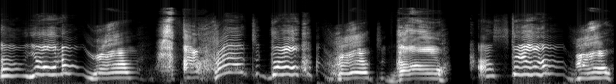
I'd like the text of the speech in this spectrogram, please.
you know I had to go, I had to go. I still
